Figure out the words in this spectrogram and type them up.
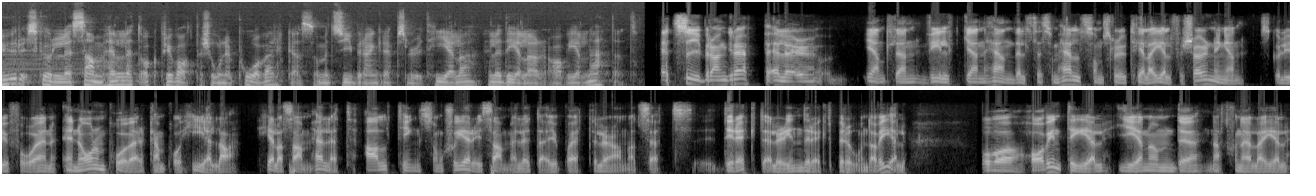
Hur skulle samhället och privatpersoner påverkas om ett cyberangrepp slår ut hela eller delar av elnätet? Ett cyberangrepp eller egentligen vilken händelse som helst som slår ut hela elförsörjningen skulle ju få en enorm påverkan på hela, hela samhället. Allting som sker i samhället är ju på ett eller annat sätt direkt eller indirekt beroende av el. Och har vi inte el genom det nationella el,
